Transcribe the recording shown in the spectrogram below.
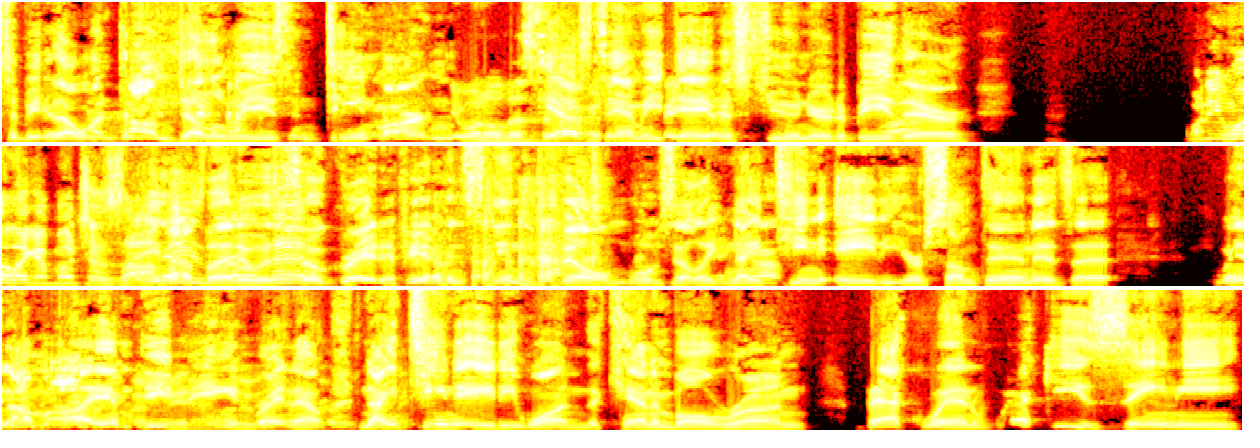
to be there. I want Dom DeLuise and Dean Martin. You want all the Yeah, Sammy Davis names. Jr. to be Wow. there. What do you want? Like a bunch of zombies? yeah, but it was dead. so great. If you haven't seen the film, what was it like 1980 or something? It's a wait. I'm IMDbing it right now. 1981, the Cannonball Run. Back when wacky, zany,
